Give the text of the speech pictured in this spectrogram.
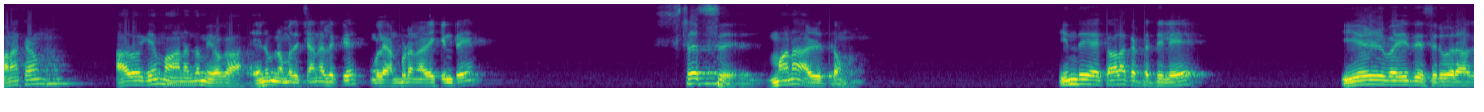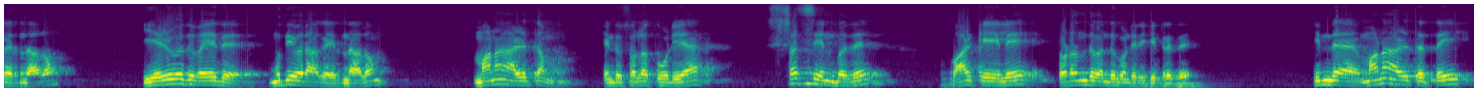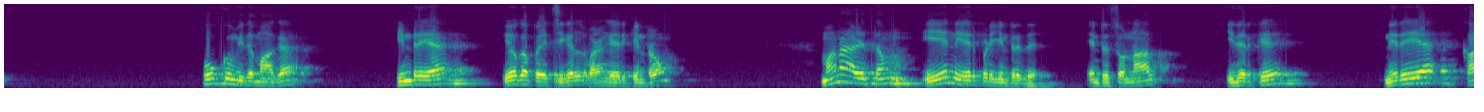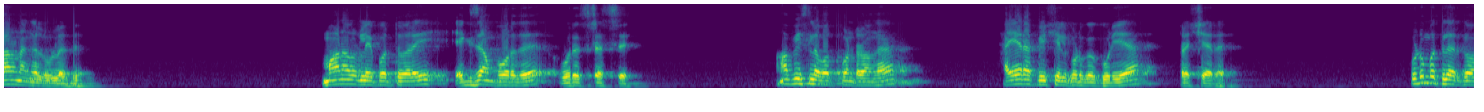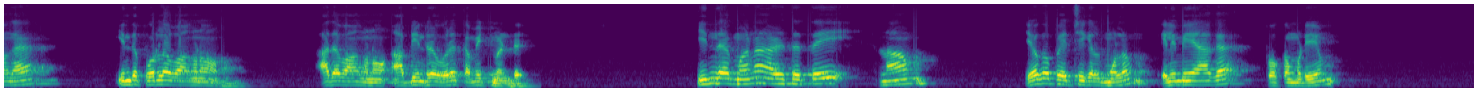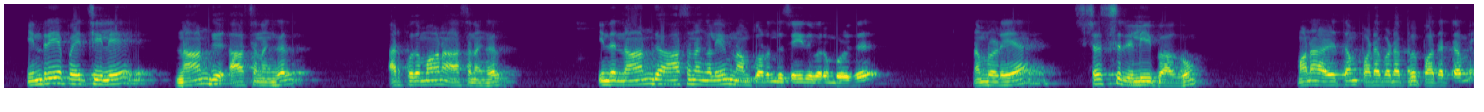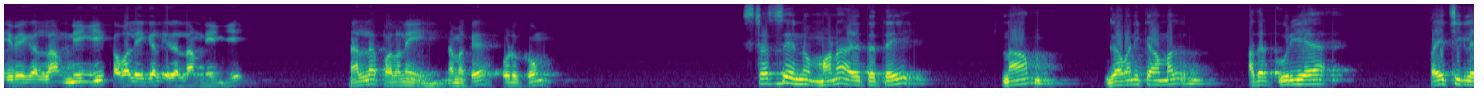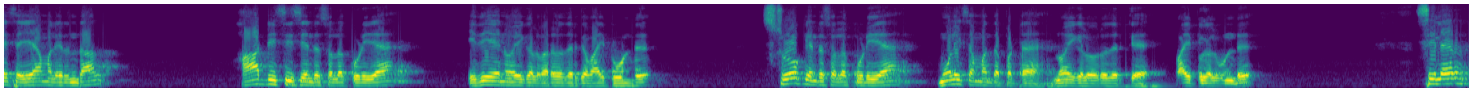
வணக்கம். ஆரோக்கியம் ஆனந்தம் யோகா எனும் நமது சேனலுக்கு உங்களை அன்புடன் அழைக்கின்றேன். ஸ்ட்ரெஸ்ஸு மன அழுத்தம். இன்றைய காலகட்டத்திலே ஏழு வயது சிறுவராக இருந்தாலும் எழுபது வயது முதியவராக இருந்தாலும் மன அழுத்தம் என்று சொல்லக்கூடிய ஸ்ட்ரெஸ் என்பது வாழ்க்கையிலே தொடர்ந்து வந்து கொண்டிருக்கின்றது. இந்த மன அழுத்தத்தை போக்கும் விதமாக இன்றைய யோக பயிற்சிகள் வழங்க இருக்கின்றோம். மன அழுத்தம் ஏன் ஏற்படுகின்றது என்று சொன்னால் இதற்கு நிறைய காரணங்கள் உள்ளது. மாணவர்களை பொறுத்தவரை எக்ஸாம் போகிறது ஒரு ஸ்ட்ரெஸ்ஸு ஆஃபீஸில் ஒர்க் பண்ணுறவங்க ஹையர் அஃபீஷியல் கொடுக்கக்கூடிய ப்ரெஷரு குடும்பத்தில் இருக்கவங்க இந்த பொருளை வாங்கணும் அதை வாங்கணும் அப்படின்ற ஒரு கமிட்மெண்ட்டு இந்த மன அழுத்தத்தை நாம் யோக பயிற்சிகள் மூலம் எளிமையாக போக்க முடியும். இன்றைய பயிற்சியிலே நான்கு ஆசனங்கள் அற்புதமான ஆசனங்கள். இந்த நான்கு ஆசனங்களையும் நாம் தொடர்ந்து செய்து வரும்பொழுது நம்மளுடைய ஸ்ட்ரெஸ் ரிலீஃப் ஆகும். மன அழுத்தம் படபடப்பு பதட்டம் இவைகள்லாம் நீங்கி கவலைகள் இதெல்லாம் நீங்கி நல்ல பலனை நமக்கு கொடுக்கும். ஸ்ட்ரெஸ் என்னும் மன அழுத்தத்தை நாம் கவனிக்காமல் அதற்குரிய பயிற்சிகளை செய்யாமல் இருந்தால் ஹார்ட் டிசீஸ் என்று சொல்லக்கூடிய இதய நோய்கள் வருவதற்கு வாய்ப்பு உண்டு. ஸ்ட்ரோக் என்று சொல்லக்கூடிய மூளை சம்பந்தப்பட்ட நோய்கள் வருவதற்கு வாய்ப்புகள் உண்டு. சிலர்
